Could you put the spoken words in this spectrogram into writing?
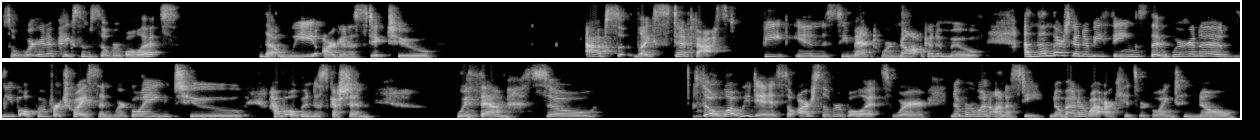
So we're going to pick some silver bullets that we are going to stick to absolutely like steadfast feet in cement. We're not going to move. And then there's going to be things that we're going to leave open for choice and we're going to have open discussion with them. So so what we did, so our silver bullets were number one honesty. No matter what, our kids were going to know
